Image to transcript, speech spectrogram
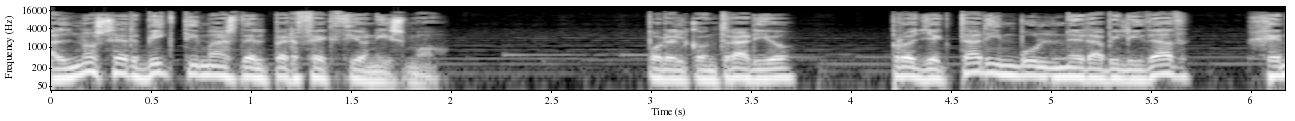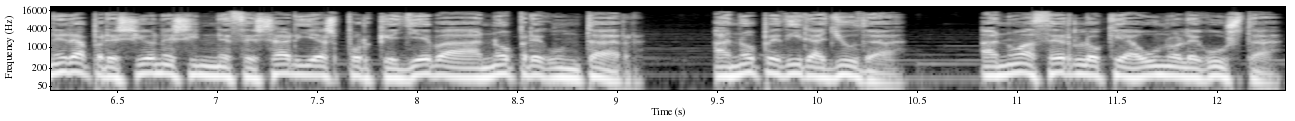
al no ser víctimas del perfeccionismo. Por el contrario, proyectar invulnerabilidad genera presiones innecesarias porque lleva a no preguntar, a no pedir ayuda, a no hacer lo que a uno le gusta,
